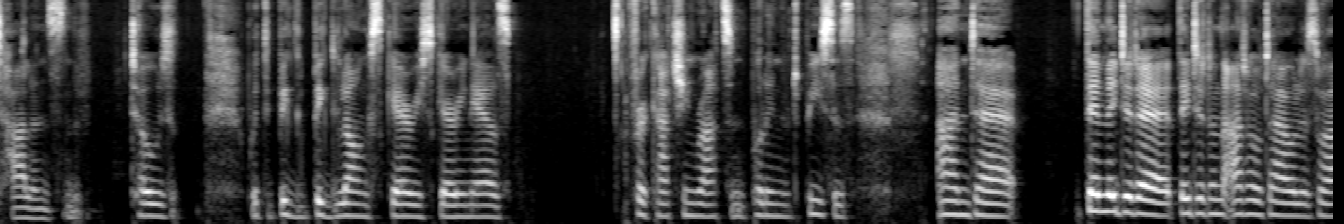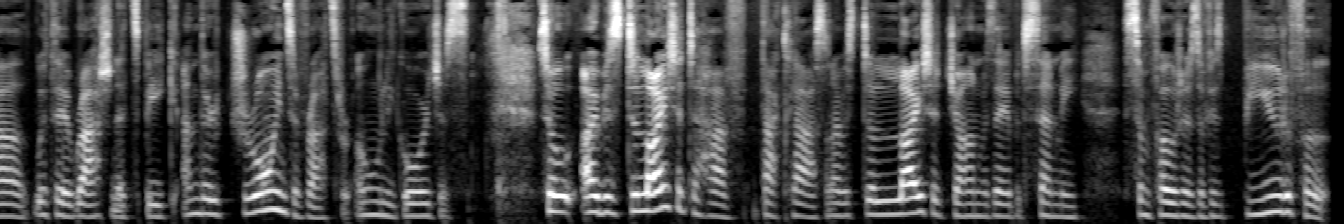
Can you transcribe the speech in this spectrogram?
talons and the toes with the big, big, long, scary, scary nails for catching rats and pulling them to pieces. And uh, then they did a they did an adult owl as well with a rat in its beak, and their drawings of rats were only gorgeous. So I was delighted to have that class, and I was delighted John was able to send me some photos of his beautiful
